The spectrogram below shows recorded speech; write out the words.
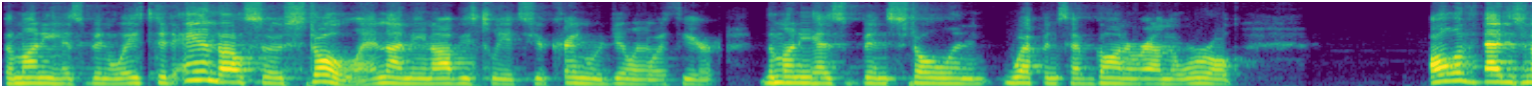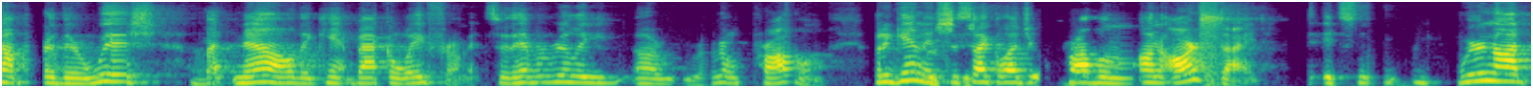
The money has been wasted and also stolen. I mean, obviously, it's Ukraine we're dealing with here. The money has been stolen, weapons have gone around the world all of that is not part of their wish, but now they can't back away from it. So they have a really uh, real problem. But again, it's a psychological problem on our side. It's we're not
